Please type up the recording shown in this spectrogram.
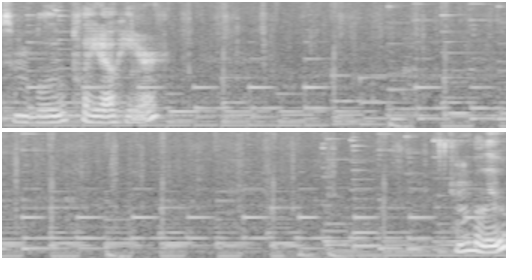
some blue Play-Doh here. Some blue.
